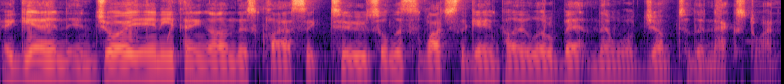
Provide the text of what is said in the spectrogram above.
again enjoy anything on this classic too. So let's watch the gameplay a little bit and then we'll jump to the next one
